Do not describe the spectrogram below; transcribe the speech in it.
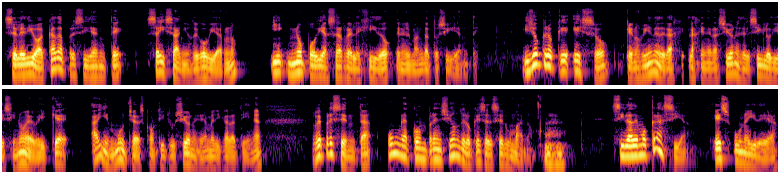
se le dio a cada presidente seis años de gobierno y no podía ser reelegido en el mandato siguiente. Y yo creo que eso, que nos viene de las generaciones del siglo XIX y que hay en muchas constituciones de América Latina, representa una comprensión de lo que es el ser humano. Si la democracia es una idea,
